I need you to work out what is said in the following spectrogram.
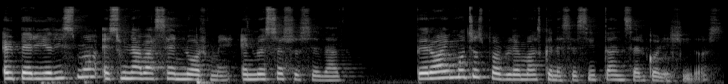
El periodismo es una base enorme en nuestra sociedad, pero hay muchos problemas que necesitan ser corregidos.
